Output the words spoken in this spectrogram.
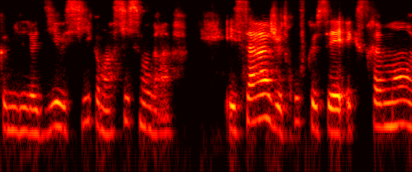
comme il le dit aussi, comme un sismographe. Et ça, je trouve que c'est extrêmement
